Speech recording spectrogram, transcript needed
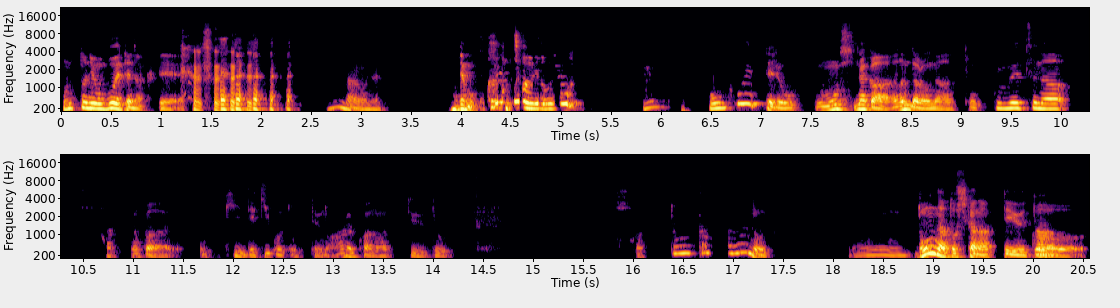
本当に覚えてなくて、なんだろうね。でも、これ覚えてる、おもし、なんか、なんだろうな、特別な、はなんか、大きい出来事っていうのあるかなっていうと、はっと浮かぶの、うん、どんな年かなっていうと、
